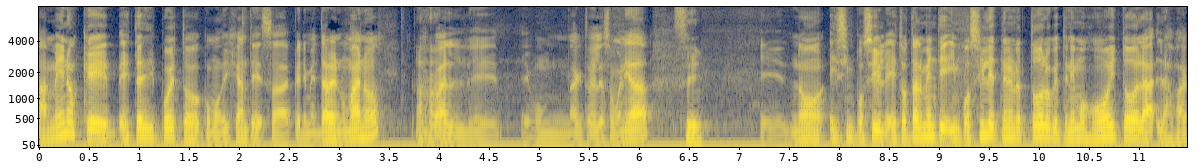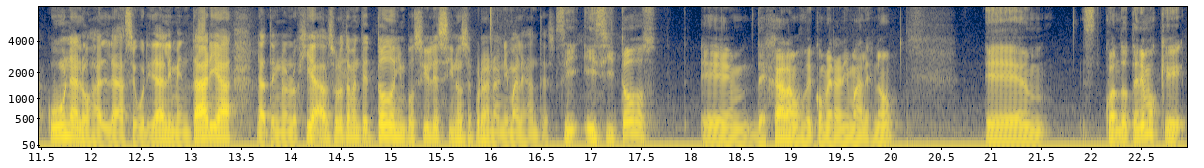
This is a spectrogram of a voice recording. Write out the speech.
A menos que estés dispuesto, como dije antes, a experimentar en humanos, Ajá. lo cual eh, es un acto de lesa humanidad. Sí. eh, no, es imposible. Es totalmente imposible tener todo lo que tenemos hoy, todas la- las vacunas, los- la seguridad alimentaria, la tecnología, absolutamente todo es imposible si no se prueban animales antes. Sí, y si todos eh, dejáramos de comer animales, ¿no? Eh, s- cuando tenemos que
